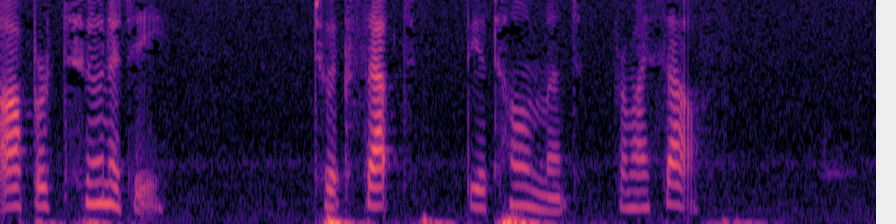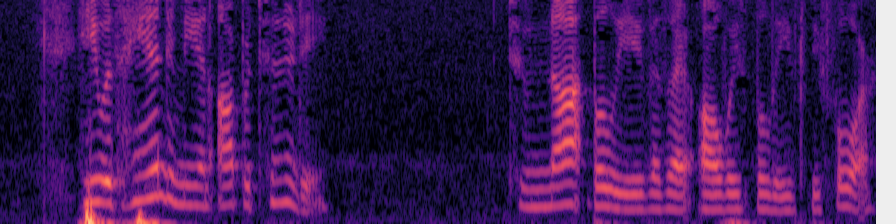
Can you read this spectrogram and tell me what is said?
opportunity to accept the atonement for myself. He was handing me an opportunity to not believe as I always believed before.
